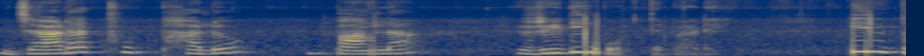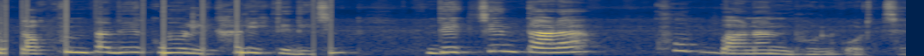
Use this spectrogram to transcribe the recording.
যারা খুব ভালো বাংলা রিডিং করতে পারে। কিন্তু যখন তাদের কোনো লেখা লিখতে দিচ্ছেন, দেখছেন তারা খুব বানান ভুল করছে।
